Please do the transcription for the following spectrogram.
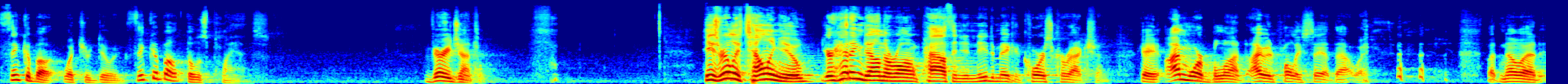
Think about what you're doing. Think about those plans. Very gentle. He's really telling you you're heading down the wrong path and you need to make a course correction. Okay, I'm more blunt. I would probably say it that way. but no, Ed.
